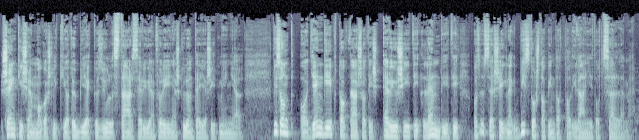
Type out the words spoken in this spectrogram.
Senki sem magaslik ki a többiek közül sztárszerűen fölényes külön teljesítménnyel, Viszont a gyengébb taktársat is erősíti, lendíti az összességnek biztos tapintattal irányított szelleme.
